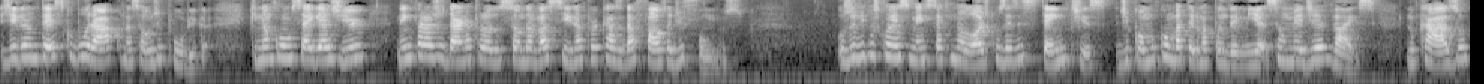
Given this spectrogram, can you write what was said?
gigantesco buraco na saúde pública, que não consegue agir nem para ajudar na produção da vacina por causa da falta de fundos. Os únicos conhecimentos tecnológicos existentes de como combater uma pandemia são medievais. No caso,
